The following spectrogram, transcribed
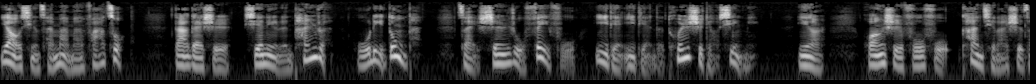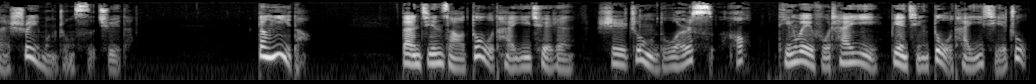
药性才慢慢发作。大概是先令人瘫软无力动弹，再深入肺腑，一点一点的吞噬掉性命。因而皇室夫妇看起来是在睡梦中死去的。邓毅道。但今早杜太医确认是中毒而死后，廷尉府差役便请杜太医协助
